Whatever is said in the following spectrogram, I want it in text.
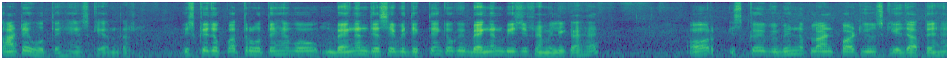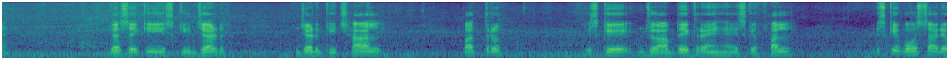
कांटे होते हैं इसके अंदर। इसके जो पत्र होते हैं वो बैंगन जैसे भी दिखते हैं, क्योंकि बैंगन भी इसी फैमिली का है। और इसके विभिन्न प्लांट पार्ट यूज़ किए जाते हैं। जैसे कि इसकी जड़ जड़ की छाल, पत्र, इसके जो आप देख रहे हैं, इसके फल, इसके बहुत सारे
